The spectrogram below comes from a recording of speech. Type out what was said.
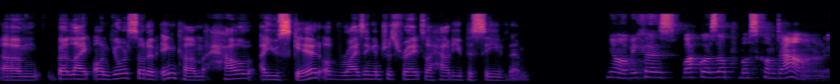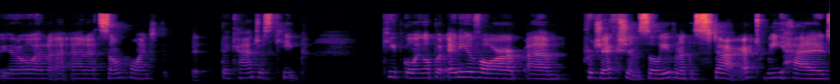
Um, but like on your sort of income how are you scared of rising interest rates or how do you perceive them? No because what goes up must come down you know and and at some point they can't just keep keep going up. But any of our um projections. So even at the start, we had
